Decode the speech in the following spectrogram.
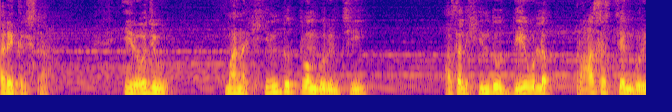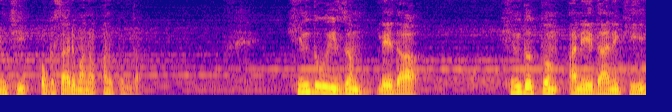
హరే కృష్ణ. ఈరోజు మన హిందుత్వం గురించి అసలు హిందూ దేవుళ్ళ ప్రాశస్త్యం గురించి ఒకసారి మనం అనుకుందాం. హిందూయిజం లేదా హిందుత్వం అనే దానికి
